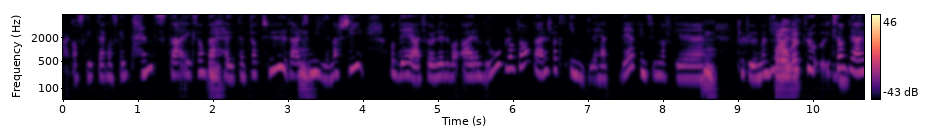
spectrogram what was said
er ganske, det er ganske intenst. Det er, ikke sant? det er Mm. høy temperatur. Det er liksom mye energi. Og det jeg føler er en bro, blant annet, det er en slags inderlighet. Det fins i den norske Mm. Kulturen. Men vi er, pro? Vi er,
